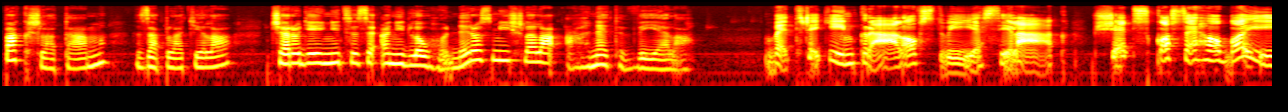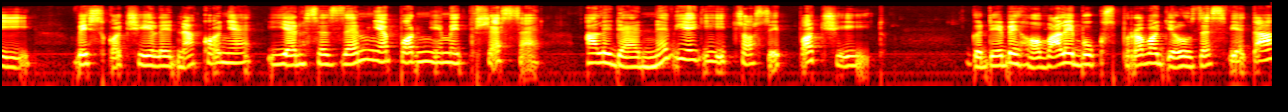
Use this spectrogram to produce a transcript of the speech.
Pak šla tam, zaplatila, čarodějnice se ani dlouho nerozmýšlela a hned vyjela. Ve třetím království je silák, všecko se ho bojí. Vyskočí lid na koně, jen se země pod nimi třese a lidé nevědí, co si počít. Kdyby ho Valibuk zprovodil ze světa,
